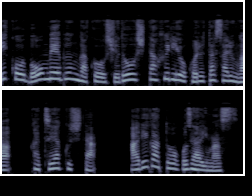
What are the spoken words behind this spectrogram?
以降亡命文学を主導したフリオ・コルタサルが活躍した。ありがとうございます。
